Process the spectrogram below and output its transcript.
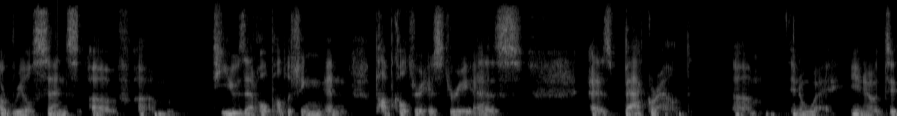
a real sense of um, to use that whole publishing and pop culture history as as background um, in a way, you know, to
